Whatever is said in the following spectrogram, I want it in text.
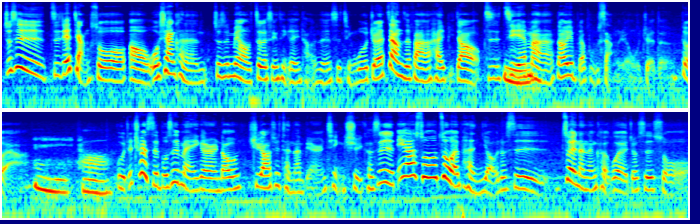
就是直接讲说哦，我现在可能就是没有这个心情跟你讨论这件事情，我觉得这样子反而还比较直接嘛，然后也比较不伤人，我觉得对啊。嗯，好，我觉得确实不是每一个人都需要去承担别人情绪，可是应该说作为朋友，就是最难能可贵的，就是说，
